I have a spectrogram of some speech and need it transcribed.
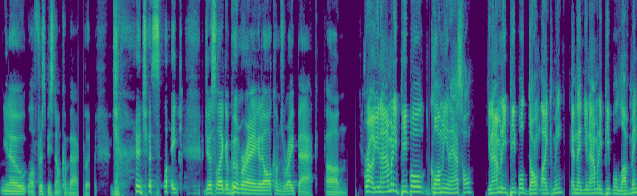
you know, well, frisbees don't come back, but just like just like a boomerang, it all comes right back. Um, Bro, you know how many people call me an asshole? You know how many people don't like me? And then you know how many people love me?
